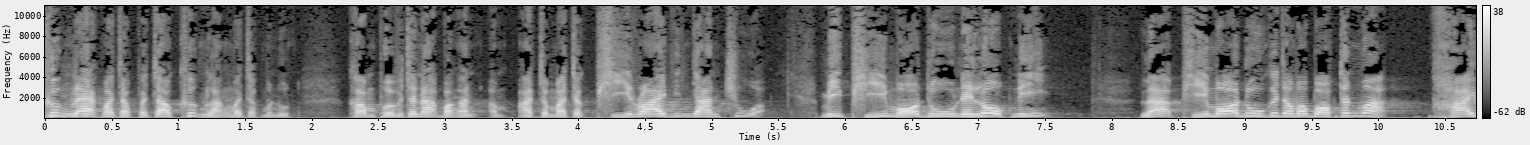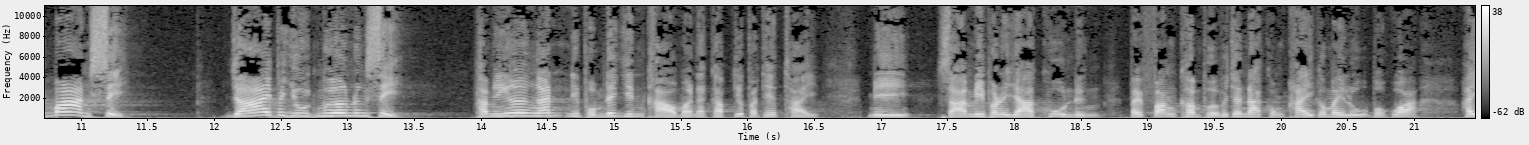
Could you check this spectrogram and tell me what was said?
ครึ่งแรกมาจากพระเจ้า ครึ่งหลังมาจากมนุษย์คำเผยพระวจนะบางอันอาจจะมาจากผีร้ายวิญญาณชั่ว มีผีหมอดูในโลกนี้ และผีหมอดูก็จะมาบอกท่านว่าขายบ้านสิ ย้ายไปอยู่อีกเมืองหนึ่งสิทำอย่างนั้นนี่ผมได้ยินข่าวมานะครับ ที่ประเทศไทย มีสามีภรรยาคู่หนึ่งไปฟังคำเผยพระชนะของใครก็ไม่รู้ บอกว่าให้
